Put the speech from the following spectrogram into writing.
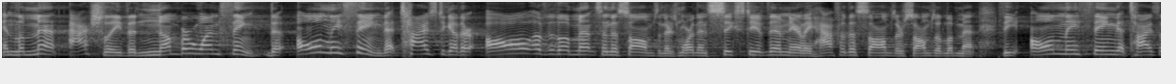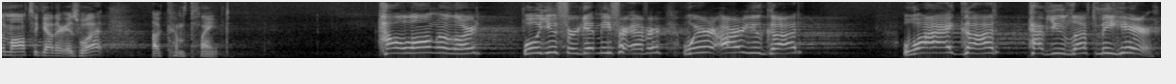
And lament, actually, the number one thing, the only thing that ties together all of the laments in the Psalms, and there's more than 60 of them, nearly half of the Psalms are Psalms of lament. The only thing that ties them all together is what? A complaint. How long, O oh Lord? Will you forget me forever? Where are you, God? Why, God, have you left me here?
